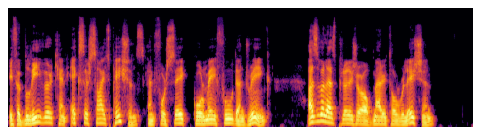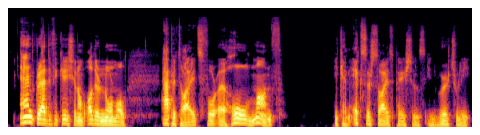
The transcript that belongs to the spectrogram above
If a believer can exercise patience and forsake gourmet food and drink, as well as pleasure of marital relation and gratification of other normal appetites for a whole month, he can exercise patience in virtually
